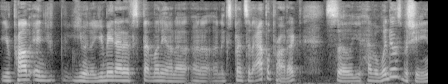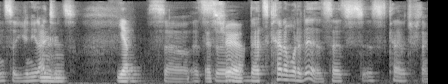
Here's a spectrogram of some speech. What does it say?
you're probably and you, you know you may not have spent money on, a, on a, an expensive Apple product, so you have a Windows machine, so you need Mhm. iTunes. yep. So it's That's uh, true. That's kind of what it is. So it's it's kind of interesting.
